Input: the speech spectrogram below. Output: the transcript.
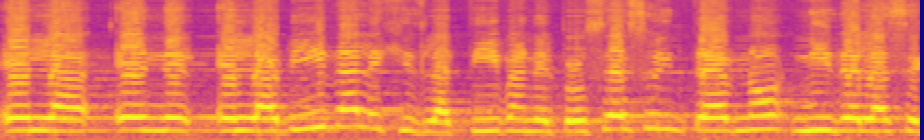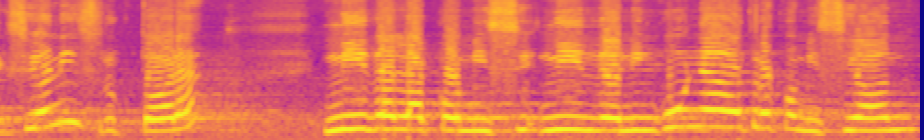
en, la vida legislativa, en el proceso interno, ni de la sección instructora, ni de, la ni de ninguna otra comisión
